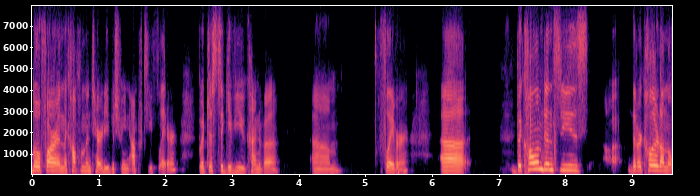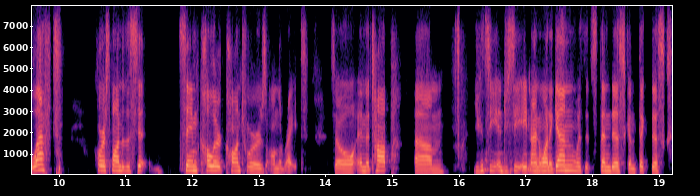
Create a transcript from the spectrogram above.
LOFAR and the complementarity between Apertif later, but just to give you kind of a um, flavor. Uh, the column densities uh, that are colored on the left correspond to the same color contours on the right. So in the top, um, you can see NGC 891 again with its thin disk and thick disks.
